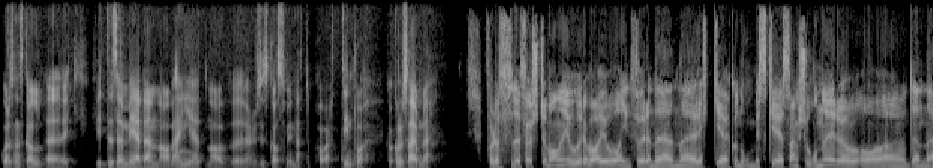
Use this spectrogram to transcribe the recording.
hvordan en skal eh, kvitte seg med den avhengigheten av russisk gass som vi nettopp har vært inn på. Hva kan du si om det? For det, det, første man gjorde, var jo å innføre en, en rekke økonomiske sanksjoner. Og, og denne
